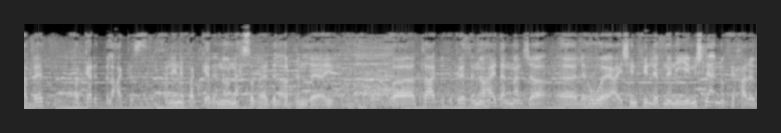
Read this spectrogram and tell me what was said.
حبيت فكرت بالعكس. خليني أفكر إنه نحسب هذه الأرض انباعت فطلعت بفكرة إنه هيدا الملجأ آه، اللي هو عايشين فيه اللبنانية مش لأنه في حرب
